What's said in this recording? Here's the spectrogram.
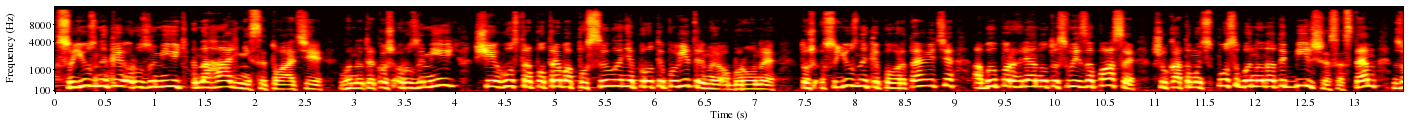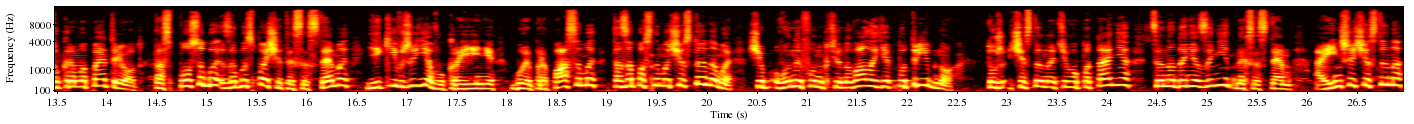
Союзники розуміють нагальні ситуації. Вони також розуміють, що є гостра потреба посилення протиповітряної оборони. Тож союзники повертаються, аби переглянути свої запаси, шукатимуть способи надати більше систем, зокрема Петріот, та способи забезпечити системи, які вже є в Україні, боєприпасами та запасними частинами, щоб вони функціонували як потрібно. Тож частина цього питання це надання зенітних систем, а інша частина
